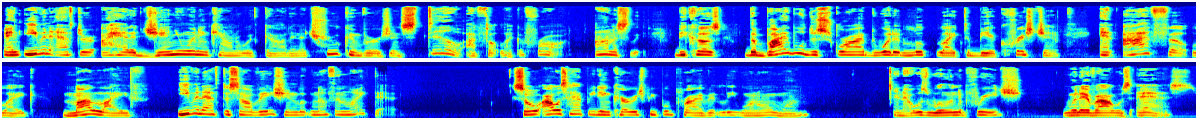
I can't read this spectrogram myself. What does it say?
And even after I had a genuine encounter with God and a true conversion, still I felt like a fraud, honestly, because the Bible described what it looked like to be a Christian, and I felt like my life, even after salvation, looked nothing like that. So I was happy to encourage people privately, one on one, and I was willing to preach whenever I was asked.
